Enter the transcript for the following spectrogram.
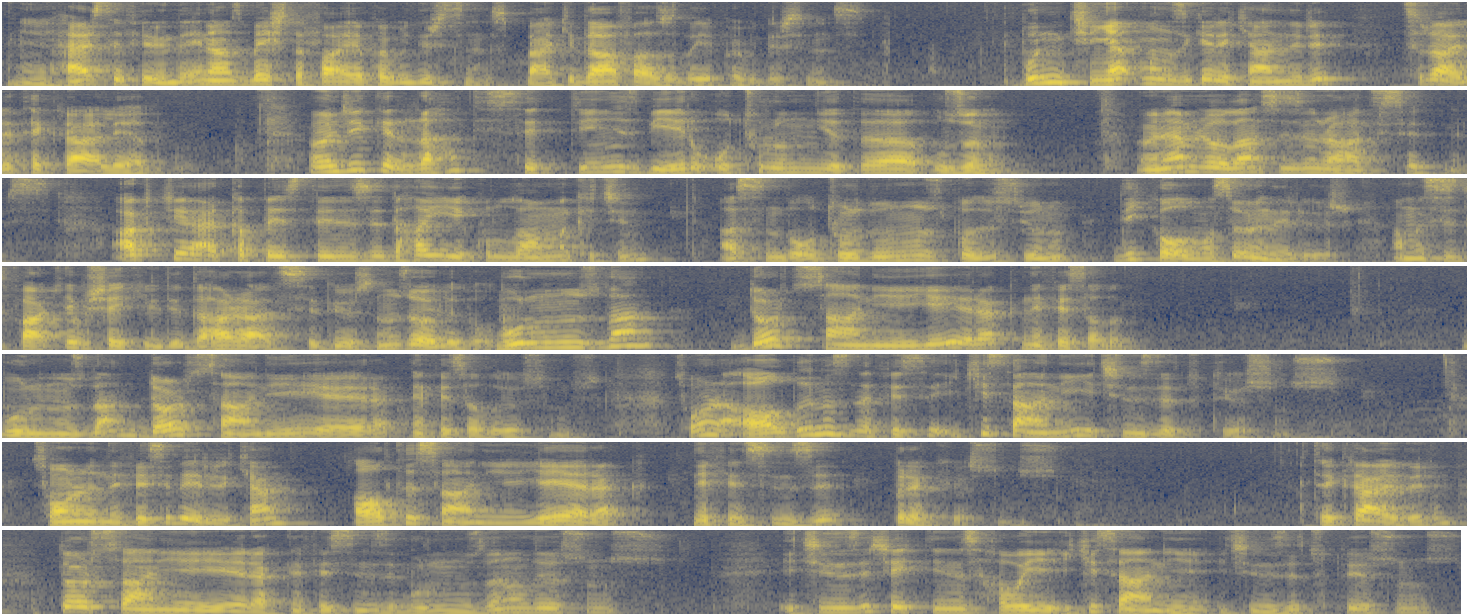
e, her seferinde en az 5 defa yapabilirsiniz. Belki daha fazla da yapabilirsiniz. Bunun için yapmanız gerekenleri sırayla tekrarlayalım. Öncelikle rahat hissettiğiniz bir yere oturun ya da uzanın. Önemli olan sizin rahat hissetmeniz. Akciğer kapasitenizi daha iyi kullanmak için aslında oturduğunuz pozisyonun dik olması önerilir. Ama siz farklı bir şekilde daha rahat hissediyorsanız öyle de olur. Burnunuzdan 4 saniye yayarak nefes alın. Burnunuzdan 4 saniye yayarak nefes alıyorsunuz. Sonra aldığınız nefesi 2 saniye içinizde tutuyorsunuz. Sonra nefesi verirken 6 saniye yayarak nefesinizi bırakıyorsunuz. Tekrar edelim. 4 saniye yayarak nefesinizi burnunuzdan alıyorsunuz. İçinize çektiğiniz havayı 2 saniye içinizde tutuyorsunuz.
